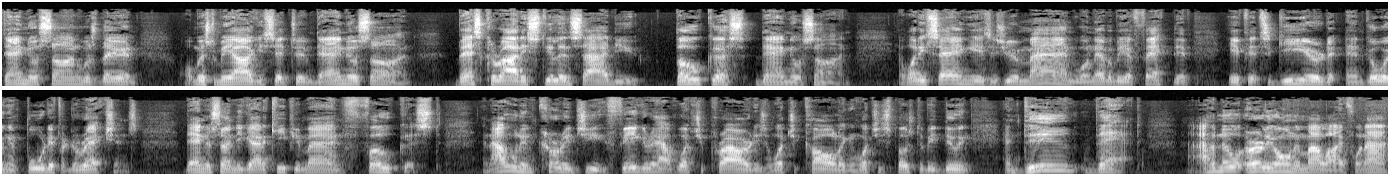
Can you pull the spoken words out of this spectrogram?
Daniel-san was there and old Mr. Miyagi said to him, Daniel-san, best karate still inside you focus, Daniel-san, And what he's saying is, is your mind will never be effective if it's geared and going in four different directions. Daniel-san, you got to keep your mind focused. And I want to encourage you, figure out what your priorities and what your calling and what you're supposed to be doing and do that. I know early on in my life when I,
